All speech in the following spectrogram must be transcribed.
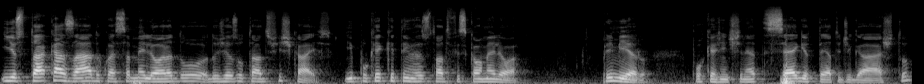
E isso está casado com essa melhora do, dos resultados fiscais. E por que, que tem um resultado fiscal melhor? Primeiro, porque a gente né, segue o teto de gasto,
